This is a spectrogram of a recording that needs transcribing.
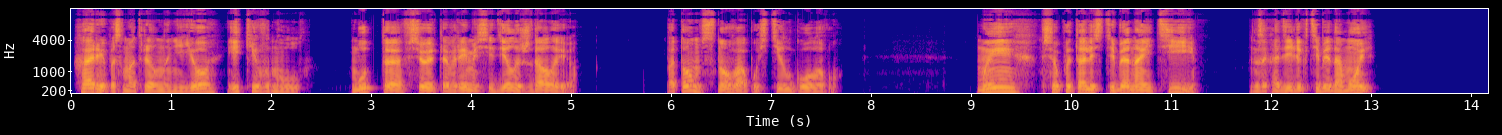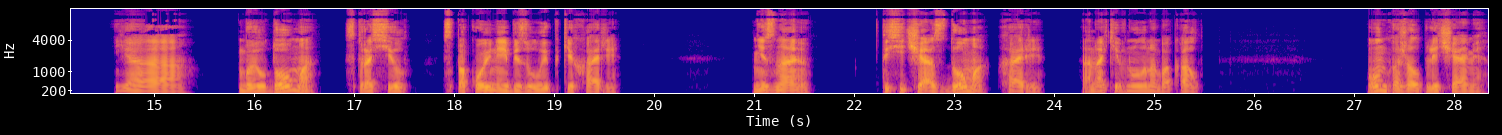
Харри посмотрел на нее и кивнул, будто все это время сидел и ждал ее. Потом снова опустил голову. «Мы все пытались тебя найти, заходили к тебе домой». «Я был дома?» — спросил, спокойно и без улыбки Харри. «Не знаю», «Ты сейчас дома, Харри?» Она кивнула на бокал. Он пожал плечами.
